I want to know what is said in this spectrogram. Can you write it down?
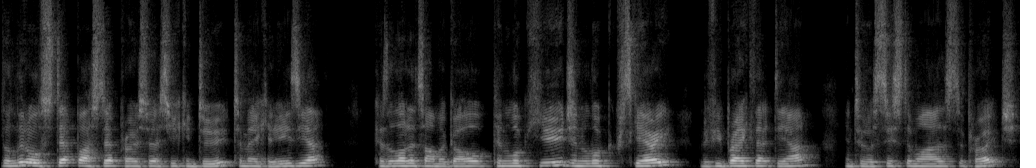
the little step by step process you can do to make it easier. Because a lot of time a goal can look huge and look scary, but if you break that down into a systemized approach,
